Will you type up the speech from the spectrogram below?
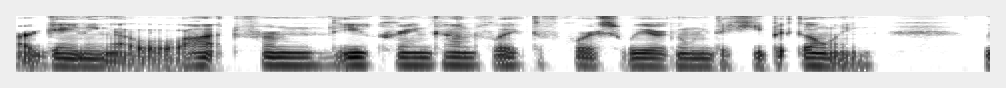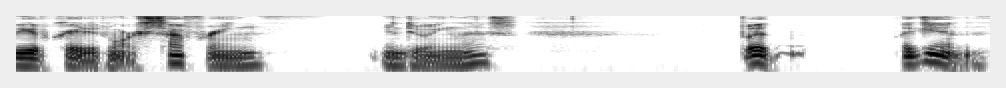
are gaining a lot from the Ukraine conflict, of course, we are going to keep it going. We have created more suffering in doing this. But again,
